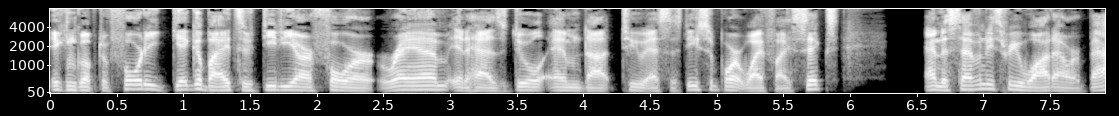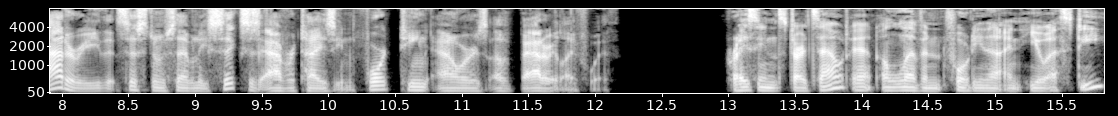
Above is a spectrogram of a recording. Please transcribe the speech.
it can go up to 40 gigabytes of DDR4 RAM. It has dual M.2 SSD support, Wi Fi 6, and a 73 watt hour battery that System 76 is advertising 14 hours of battery life with. Pricing starts out at 1149 USD.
